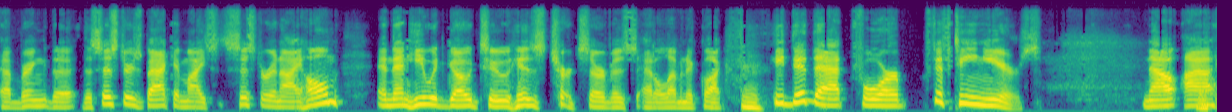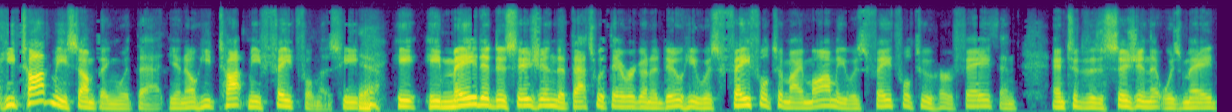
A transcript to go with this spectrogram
uh, bring the the sisters back and my sister and I home, and then he would go to his church service at eleven o'clock. Mm. He did that for fifteen years Now, uh, he taught me something with that. You know, he taught me faithfulness. He Yeah. he he made a decision that that's what they were going to do. He was faithful to my mom. He was faithful to her faith and and to the decision that was made.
